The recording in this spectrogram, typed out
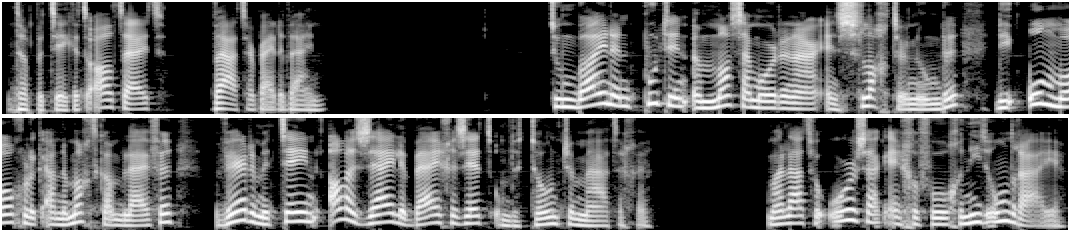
Dat betekent altijd water bij de wijn. Toen Biden Poetin een massamoordenaar en slachter noemde, die onmogelijk aan de macht kan blijven, werden meteen alle zeilen bijgezet om de toon te matigen. Maar laten we oorzaak en gevolgen niet omdraaien.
